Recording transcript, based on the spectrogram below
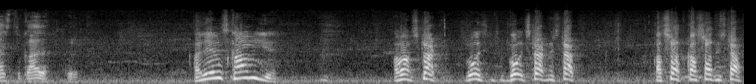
ఆస్ తో కాద కురే కలేవిస్ కామియే अब start go go start start कसरत कसरत स्टार्ट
